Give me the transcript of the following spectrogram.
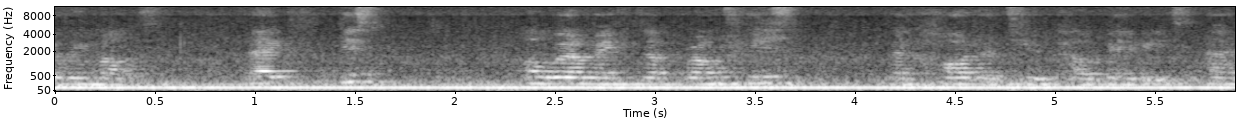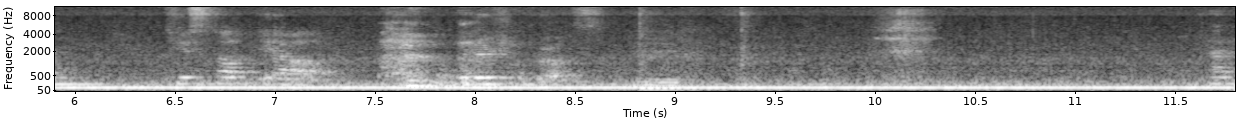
every month. Like this uh, will make the brown trees like harder to have babies and to stop their uh, population growth. And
